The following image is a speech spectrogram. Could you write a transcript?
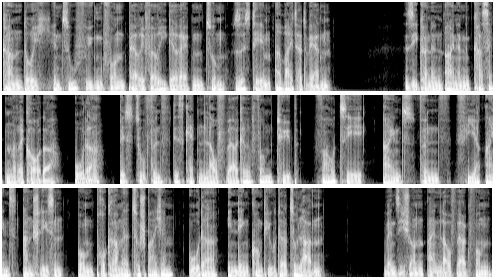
kann durch Hinzufügen von Peripheriegeräten zum System erweitert werden. Sie können einen Kassettenrekorder oder bis zu fünf Diskettenlaufwerke vom Typ VC 1541 anschließen, um Programme zu speichern oder in den Computer zu laden. Wenn Sie schon ein Laufwerk vom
